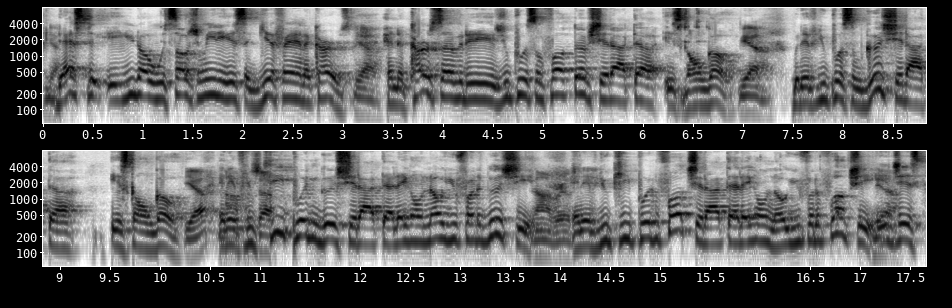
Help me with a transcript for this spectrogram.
Yeah. That's the you know with social media, it's a gift and a curse. Yeah. And the curse of it is you put some fucked up shit out there, it's gonna go. Yeah. But if you put some good shit out there, it's gonna go. Yeah, And nah, if you sure. keep putting good shit out there, they gonna know you for the good shit. Nah, real and if you keep putting fuck shit out there, they gonna know you for the fuck shit. Yeah. It just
